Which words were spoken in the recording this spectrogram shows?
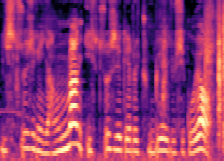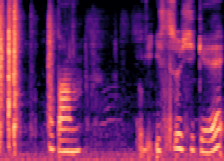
이쑤시개 양면 이쑤시개를 준비해 주시고요. 일단 여기 이쑤시개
